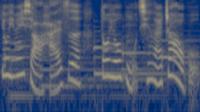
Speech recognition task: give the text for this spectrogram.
又因为小孩子都由母亲来照顾，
